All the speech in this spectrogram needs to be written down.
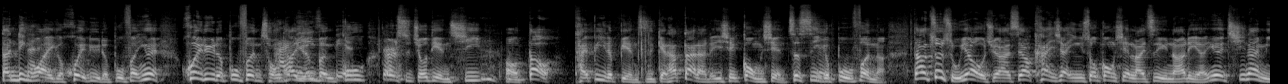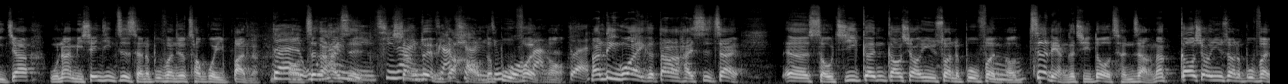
但另外一个汇率的部分，因为汇率的部分从它原本估二十九点七哦到台币的贬值，给它带来的一些贡献，这是一个部分呢。当然最主要，我觉得还是要看一下营收贡献来自于哪里啊，因为七纳米加五纳米先进制程的部分就超过一半了，对，这个还是相对比较好的部分哦。对，那另外一个当然还是在。呃，手机跟高效运算的部分哦，这两个其实都有成长。那高效运算的部分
